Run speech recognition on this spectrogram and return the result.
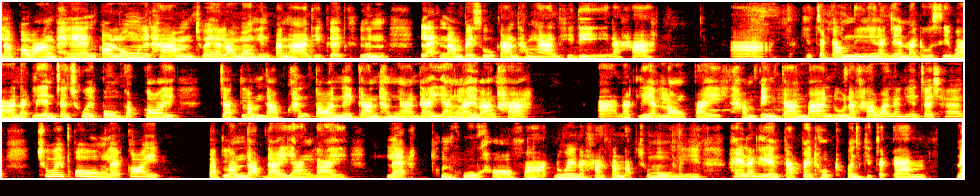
แล้วก็วางแผนก่อนลงมือทำช่วยให้เรามองเห็นปัญหาที่เกิดขึ้น และนำไปสู่การทำงานที่ดีนะคะจากกิจกรรมนี้นักเรียนมาดูซิว่า นักเรียนจะช่วยโป้งกับก้อย จัดลำดับขั้นตอนในการทำงานได้อย่างไรบ้างคะ?นักเรียนลองไปทำเป็นการบ้านดูนะคะ ว่านักเรียนจะช่วยช่วยโป้งและก้อย จัดลำดับได้อย่างไร และคุณครูขอฝากด้วยนะคะสำหรับชั่วโมงนี้ ให้นักเรียนกลับไปทบทวนกิจกรรม ใน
